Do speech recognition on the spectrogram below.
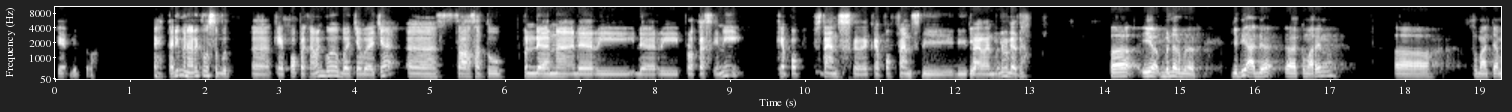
Yeah. Gitu. Eh tadi menarik lo sebut uh, K-pop ya karena gue baca-baca uh, salah satu pendana dari dari protes ini K-pop stance, K-pop fans di di yeah. Thailand, bener gak tuh? Uh, iya bener. Jadi ada uh, kemarin uh, semacam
